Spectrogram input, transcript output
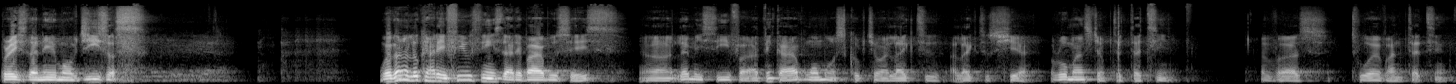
Praise the name of Jesus. We're going to look at a few things that the Bible says. Uh, let me see if I, I, think I have one more scripture I like to I like to share. Romans chapter 13, verse 12 and 13.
